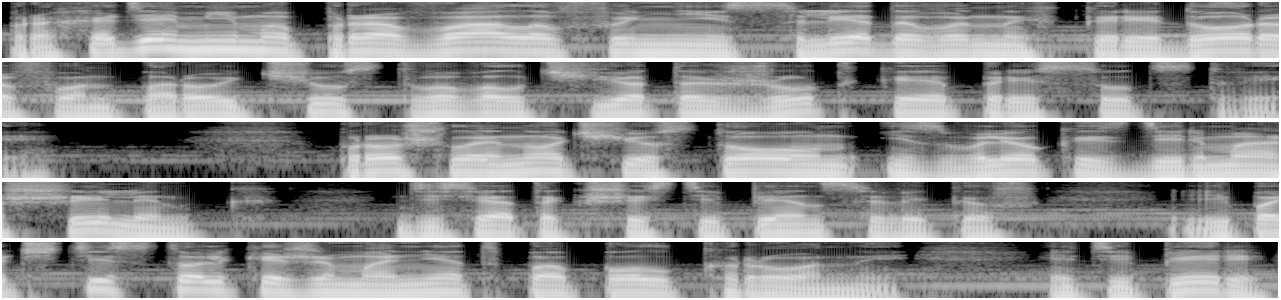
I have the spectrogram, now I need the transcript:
Проходя мимо провалов и неисследованных коридоров, он порой чувствовал чье-то жуткое присутствие. Прошлой ночью Стоун извлек из дерьма шиллинг, десяток шестипенсовиков и почти столько же монет по полкроны, и теперь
